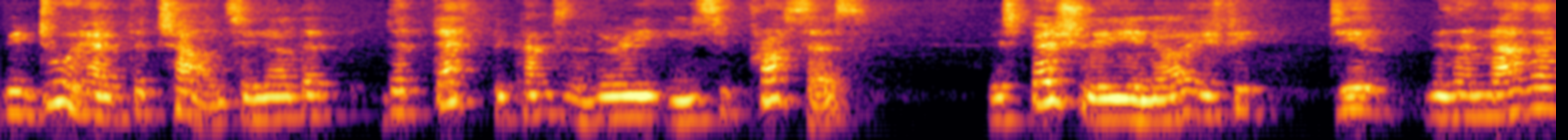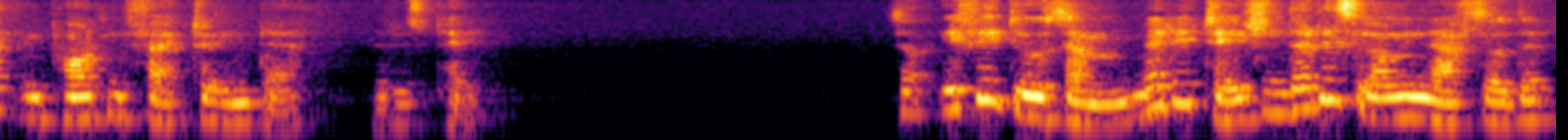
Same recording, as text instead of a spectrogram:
we do have the chance, you know, that, that death becomes a very easy process, especially, you know, if we deal with another important factor in death, that is pain. So if we do some meditation that is long enough so that,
